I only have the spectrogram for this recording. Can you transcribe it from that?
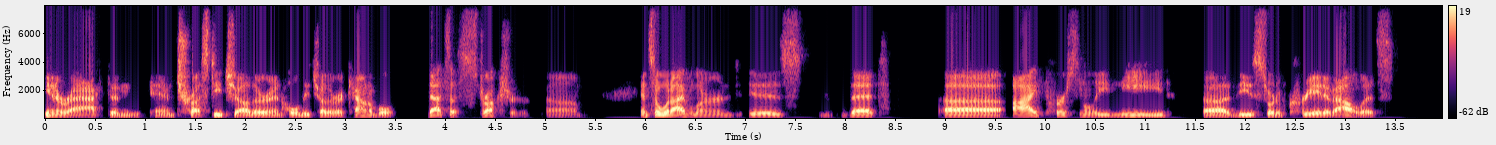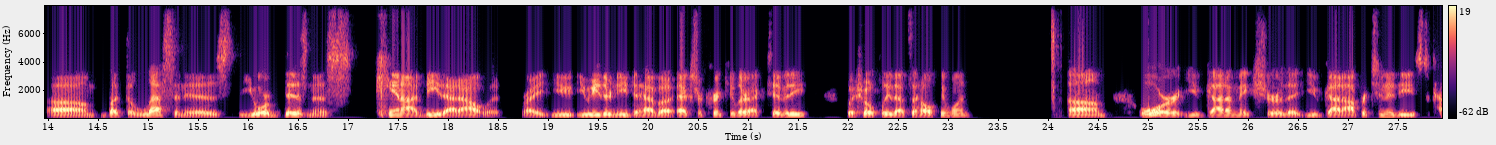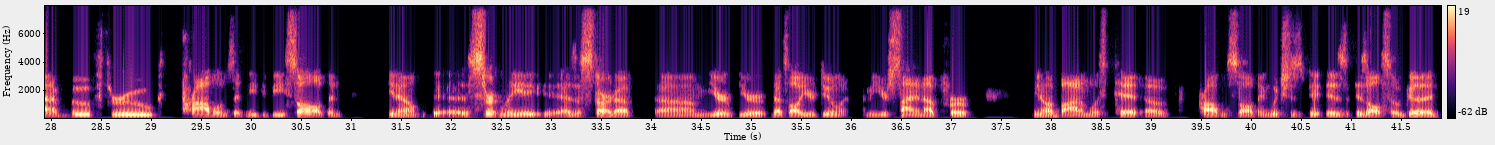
interact and and trust each other and hold each other accountable. That's a structure. Um, and so what I've learned is that uh, I personally need uh, these sort of creative outlets. Um, but the lesson is your business cannot be that outlet, right? You you either need to have an extracurricular activity, which hopefully that's a healthy one, um, or you've got to make sure that you've got opportunities to kind of move through problems that need to be solved. And you know, uh, certainly as a startup, um, you're you're that's all you're doing. I mean, you're signing up for you know a bottomless pit of problem solving, which is is is also good.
